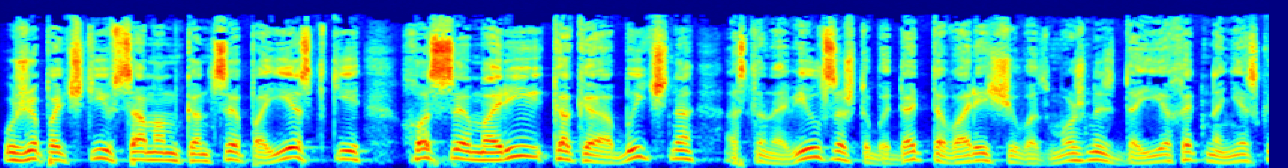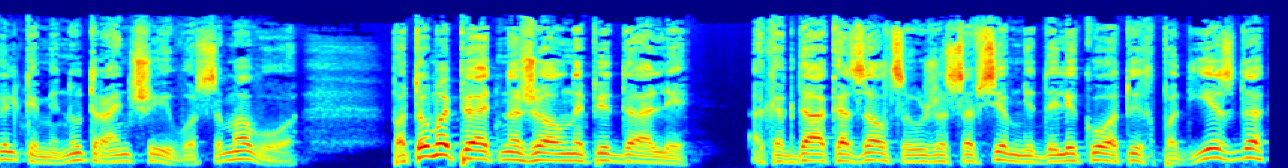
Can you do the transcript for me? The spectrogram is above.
уже почти в самом конце поездки, Хосе Мари, как и обычно, остановился, чтобы дать товарищу возможность доехать на несколько минут раньше его самого — Потом опять нажал на педали, а когда оказался уже совсем недалеко от их подъезда,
